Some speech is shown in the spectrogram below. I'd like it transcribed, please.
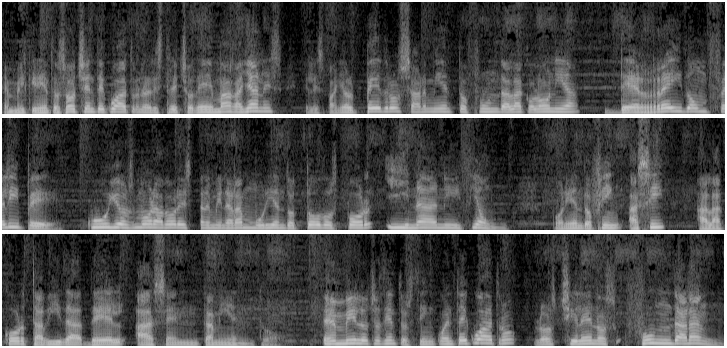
En 1584, en el estrecho de Magallanes, el español Pedro Sarmiento funda la colonia de Rey Don Felipe, cuyos moradores terminarán muriendo todos por inanición, poniendo fin así a la corta vida del asentamiento. En 1854, los chilenos fundarán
